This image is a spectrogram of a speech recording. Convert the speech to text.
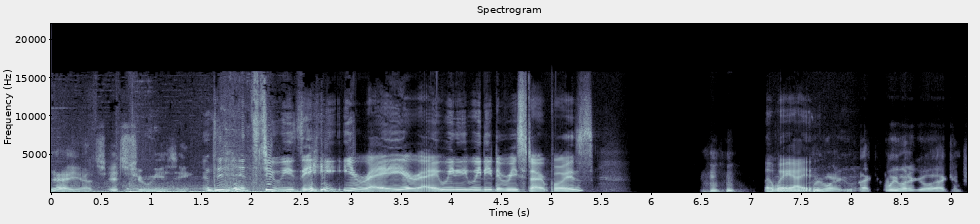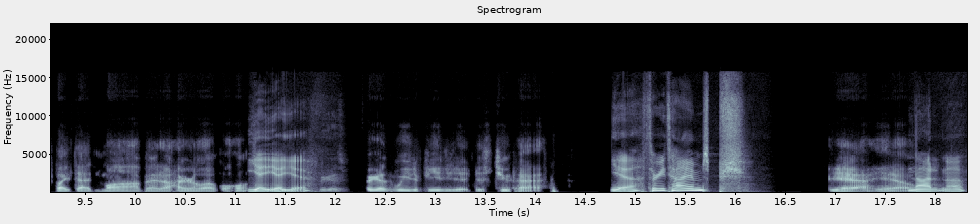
Yeah, yeah, it's, it's too easy. it's too easy. You're right. You're right. We need we need to restart, boys. The way I. we want to go back. We want to go back and fight that mob at a higher level huh? Yeah, yeah, yeah, because because we defeated it just too fast. yeah. Three times. Psh, Yeah, you know. not enough.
